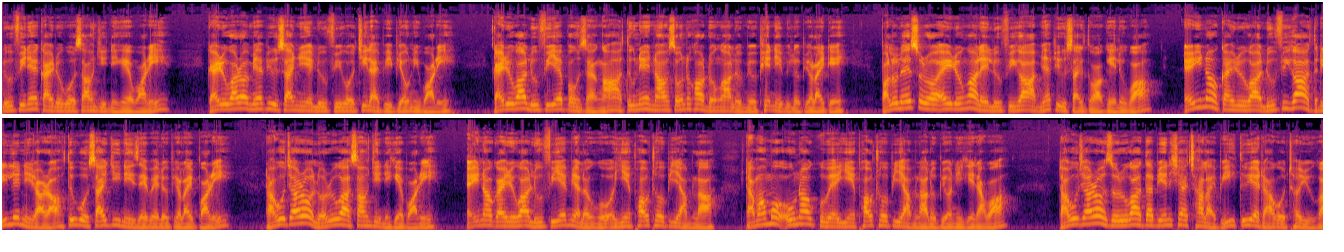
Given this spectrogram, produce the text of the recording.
လူဖီနဲ့ဂိုင်ဒိုကိုစောင့်ကြည့်နေခဲ့ပါတယ်။ဂိုင်ဒိုကတော့မျက်ဖြူဆိုင်နေတဲ့လူဖီကိုကြည့်လိုက်ပြီးပြုံးနေပါတယ်။ဂိုင်ဒိုကလူဖီရဲ့ပုံစံကသူနဲ့နောက်ဆုံးတစ်ခေါက်တုန်းကလိုမျိုးဖြစ်နေပြီလို့ပြောလိုက်တယ်။ဘာလို့လဲဆိုတော့အဲဒီတုန်းကလည်းလူဖီကမျက်ဖြူဆိုင်သွားခဲ့လို့ပါ။အဲဒီနောက်ဂိုင်ဒိုကလူဖီကသတိလစ်နေတာတော့သူ့ကိုစိုက်ကြည့်နေစေပဲလို့ပြောလိုက်ပါတယ်။ဒါကိုကြတော့လော်ရူကစောင့်ကြည့်နေခဲ့ပါတယ်။ အဲဒီနောက်ဂိုင်ဒိုကလူဖီရဲ့မျက်လုံးကိုအရင်ဖောက်ထုတ်ပြရမလား။ဒါမှမဟုတ်အုံနောက်ကိုပဲအရင်ဖောက်ထုတ်ပြရမလားလို့ပြောနေခဲ့တာပါ။ဒါကိုကြတော့ဇိုရိုကတပ်ပြင်းတစ်ချက်ချလိုက်ပြီးသူ့ရဲ့ဓာတ်ကိုထုတ်ယူက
